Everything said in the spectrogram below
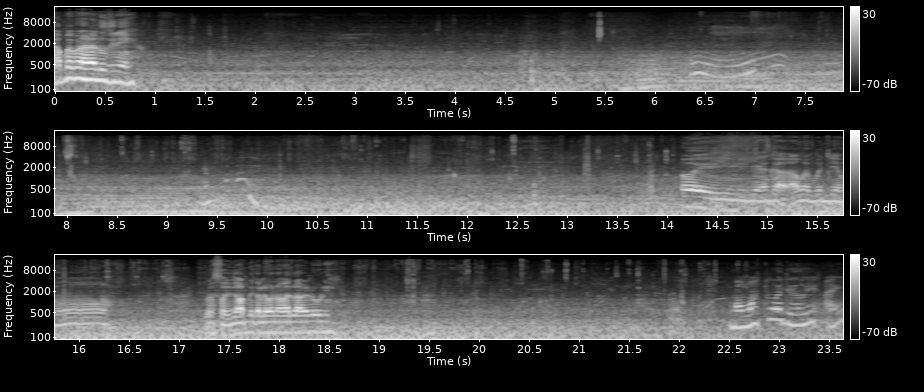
Siapa yang pernah lalu sini? Ni. Nampak kan? Oi, jalan kat ramai pun jam. Oh. Dah seram ni kalau malam-malam lalu ni. Bawah tu ada air.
